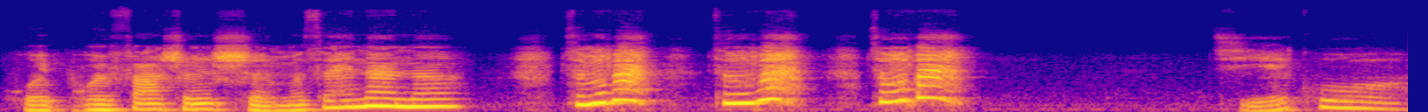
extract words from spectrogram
会不会发生什么灾难呢？怎么办？怎么办？怎么办？结果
